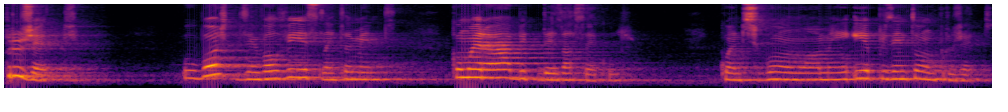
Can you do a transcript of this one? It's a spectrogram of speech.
Projetos. O bosque desenvolvia-se lentamente, como era hábito desde há séculos, quando chegou um homem e apresentou um projeto.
